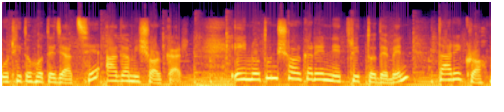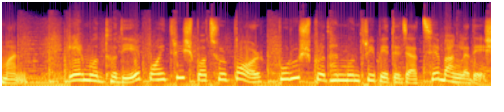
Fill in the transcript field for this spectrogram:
গঠিত হতে যাচ্ছে আগামী সরকার। এই নতুন সরকারের নেতৃত্ব দেবেন তারেক রহমান। এর মধ্য দিয়ে ৩৫ বছর পর পুরুষ প্রধানমন্ত্রী পেতে যাচ্ছে বাংলাদেশ।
